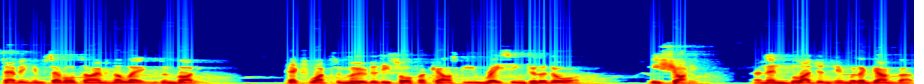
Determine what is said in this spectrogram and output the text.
stabbing him several times in the legs and body. Tex Watson moved as he saw Frykowski racing to the door. He shot him and then bludgeoned him with a gun butt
